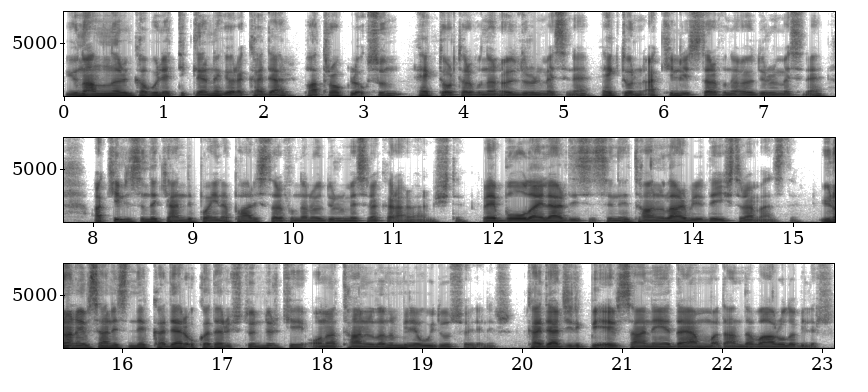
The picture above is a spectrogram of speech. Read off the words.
Yunanlıların kabul ettiklerine göre kader, Patroklos'un Hektor tarafından öldürülmesine, Hektor'un Achilles tarafından öldürülmesine, Achilles'in de kendi payına Paris tarafından öldürülmesine karar vermişti. Ve bu olaylar dizisini tanrılar bile değiştiremezdi. Yunan efsanesinde kader o kadar üstündür ki ona tanrıların bile uyduğu söylenir. Kadercilik bir efsaneye dayanmadan da var olabilir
